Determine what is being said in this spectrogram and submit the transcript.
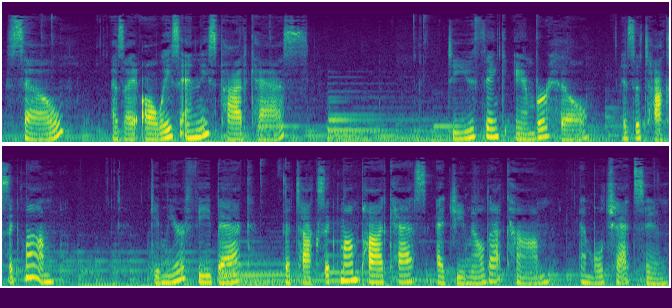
So, as I always end these podcasts, do you think Amber Hill is a toxic mom? Give me your feedback, the Toxic Mom Podcast at gmail.com, and we'll chat soon.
